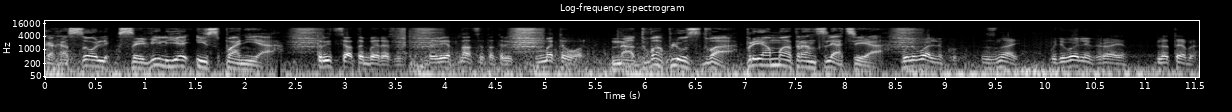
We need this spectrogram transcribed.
Кахасоль, Севілья, Іспанія. 30 березня, 19.30. Метеор. На 2 плюс 2 пряма трансляція. Болівальнику, знай, будівельник грає для тебе.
